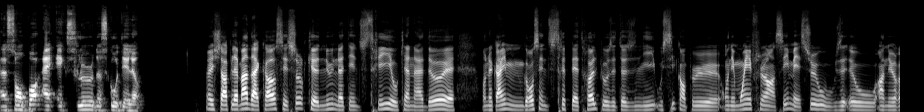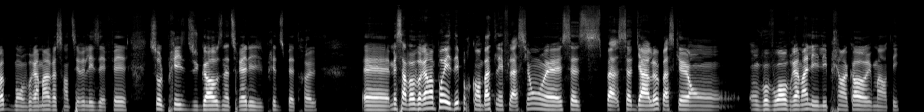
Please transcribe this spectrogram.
ne euh, sont pas à exclure de ce côté-là. Oui, je suis amplement d'accord. C'est sûr que nous, notre industrie au Canada, euh, on a quand même une grosse industrie de pétrole, puis aux États-Unis aussi, qu'on peut, on est moins influencé, mais ceux en Europe vont vraiment ressentir les effets sur le prix du gaz naturel et le prix du pétrole. Euh, mais ça va vraiment pas aider pour combattre l'inflation, euh, cette, guerre-là, parce qu'on on va voir vraiment les, prix encore augmenter.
